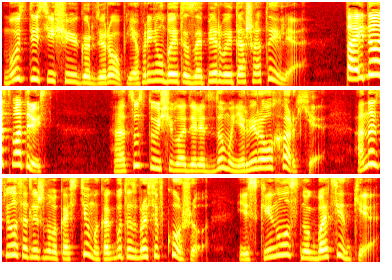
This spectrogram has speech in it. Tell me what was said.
Будь здесь еще и гардероб, я принял бы это за первый этаж отеля. Пойду осмотрюсь. Отсутствующий владелец дома нервировал Хархи. Она сбилась от лыжного костюма, как будто сбросив кожу, и скинула с ног ботинки.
